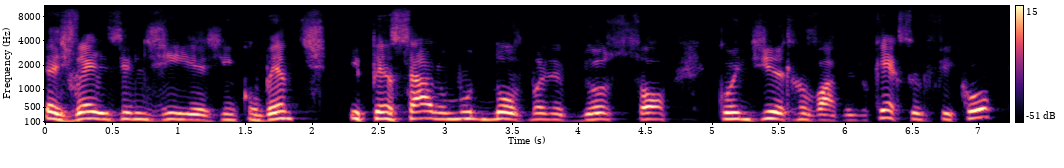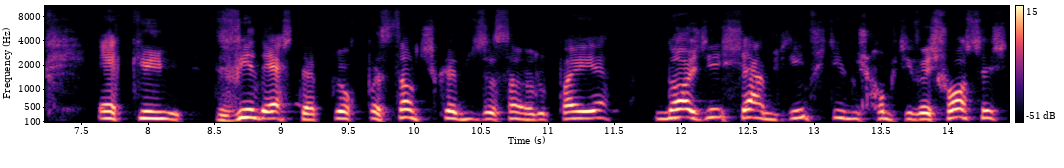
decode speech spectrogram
as velhas energias incumbentes e pensar um mundo novo maravilhoso só com energias renováveis. O que é que se verificou? É que, devido a esta preocupação de descarbonização europeia, nós deixámos de investir nos combustíveis fósseis,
